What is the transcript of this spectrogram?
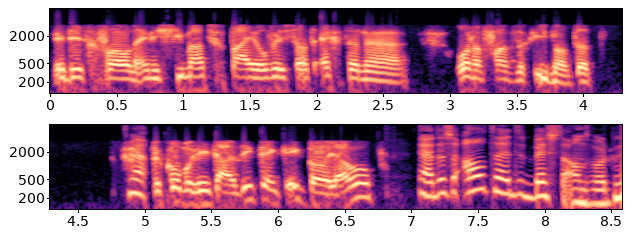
in dit geval een energiemaatschappij of is dat echt een eh, onafhankelijk iemand? Dat Ja. Daar kom ik niet uit. Ik denk, ik bel jou op. Ja, dat is altijd het beste antwoord. 0800-1121.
